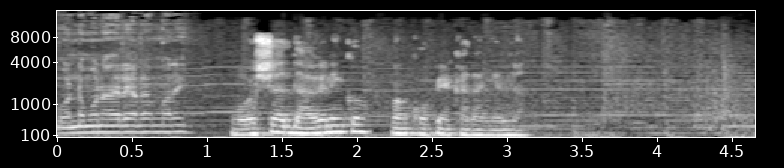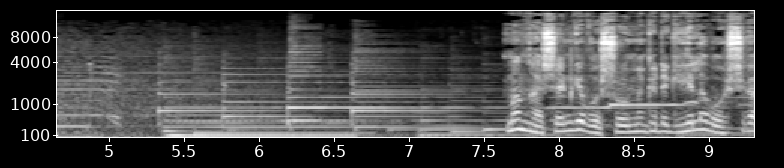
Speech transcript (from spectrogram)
බොන්න මොනාරය අරම්මරයි ෝෂ්‍ය දාගනිකෝ. මං කෝපය කරගන්න මං හෂන්ගේ වොශ්‍රෝමකට ගිහිලා වෝෂ්කක්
